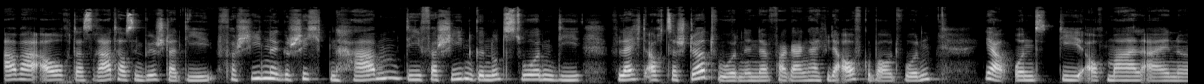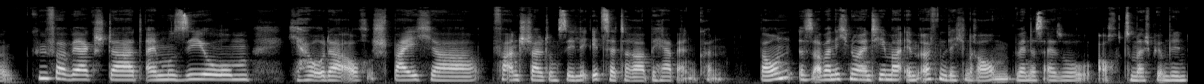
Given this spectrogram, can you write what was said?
aber auch das Rathaus in Bürstadt, die verschiedene Geschichten haben, die verschieden genutzt wurden, die vielleicht auch zerstört wurden in der Vergangenheit, wieder aufgebaut wurden. Ja, und die auch mal eine Küferwerkstatt, ein Museum, ja, oder auch Speicher, Veranstaltungssäle etc. beherbergen können. Bauen ist aber nicht nur ein Thema im öffentlichen Raum, wenn es also auch zum Beispiel um den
